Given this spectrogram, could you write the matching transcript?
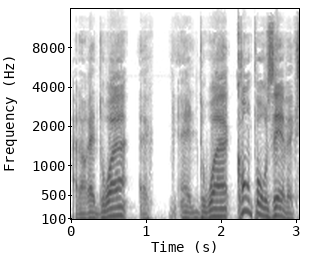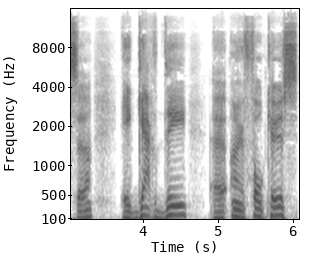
Alors, elle doit euh, elle doit composer avec ça et garder euh, un focus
